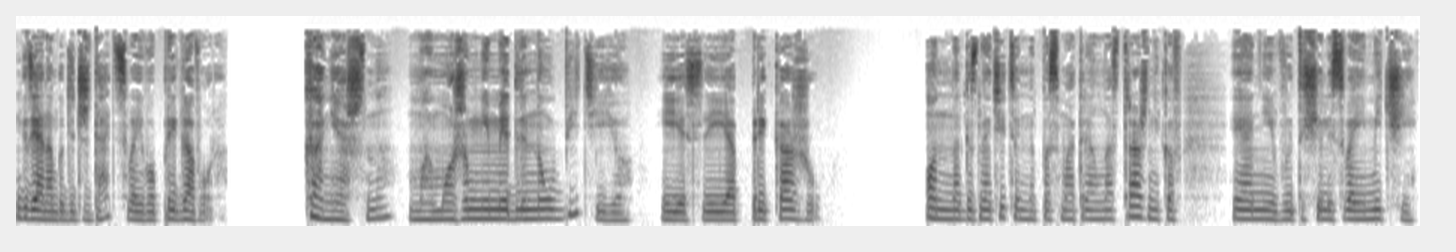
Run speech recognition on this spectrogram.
где она будет ждать своего приговора. Конечно, мы можем немедленно убить ее, если я прикажу». Он многозначительно посмотрел на стражников, и они вытащили свои мечи.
